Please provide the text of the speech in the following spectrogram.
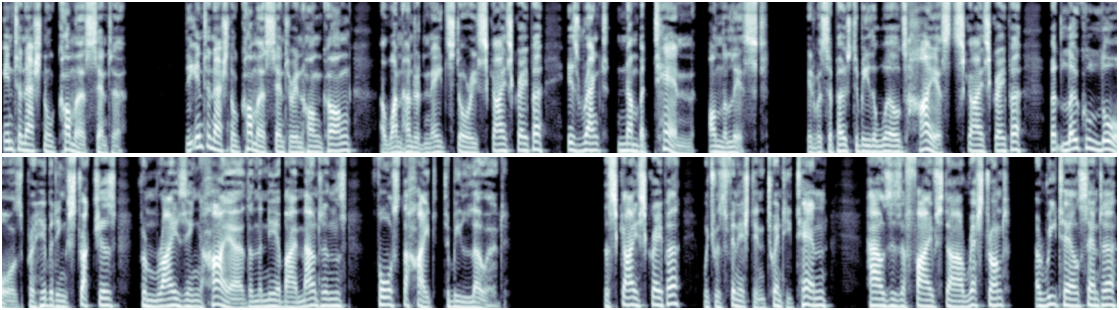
International Commerce Center. The International Commerce Center in Hong Kong, a 108-story skyscraper, is ranked number 10 on the list. It was supposed to be the world's highest skyscraper, but local laws prohibiting structures from rising higher than the nearby mountains forced the height to be lowered. The skyscraper, which was finished in 2010, houses a five-star restaurant, a retail center,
